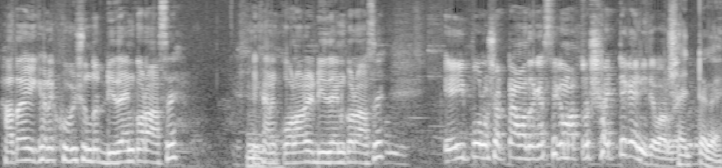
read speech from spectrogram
হাতায় এখানে খুবই সুন্দর ডিজাইন করা আছে। এখানে কলারে ডিজাইন করা আছে। এই পোলো শার্টটা আমাদের কাছ থেকে মাত্র ষাট টাকায় নিতে পারবে ষাট টাকায়?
